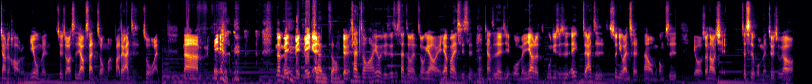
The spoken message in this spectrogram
这样就好了，因为我们最主要是要善终嘛，把这个案子做完。那没 那没没美感善终，对善终啊，因为我觉得这是善终很重要哎，要不然其实嗯讲真的，是我们要的目的就是哎，这案子顺利完成，那我们公司有赚到钱，这是我们最主要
